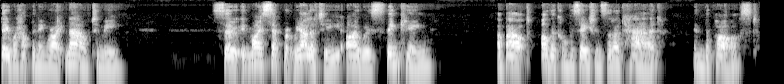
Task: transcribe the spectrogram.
they were happening right now to me. So, in my separate reality, I was thinking about other conversations that I'd had in the past.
